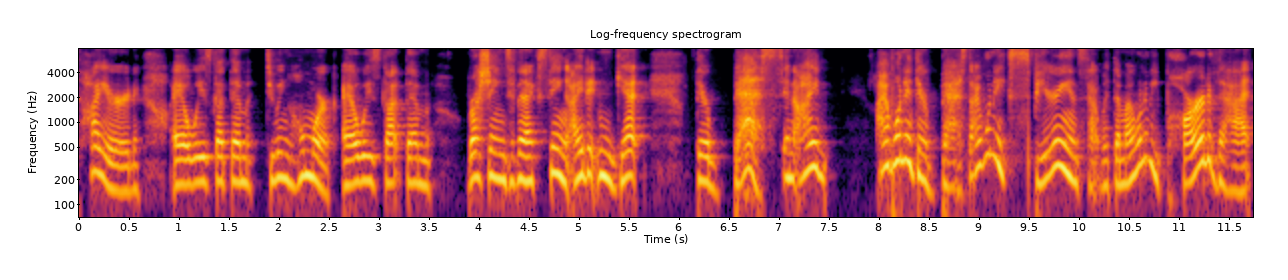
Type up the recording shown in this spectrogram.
tired. I always got them doing homework. I always got them rushing to the next thing. I didn't get their best and I I wanted their best. I want to experience that with them. I want to be part of that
